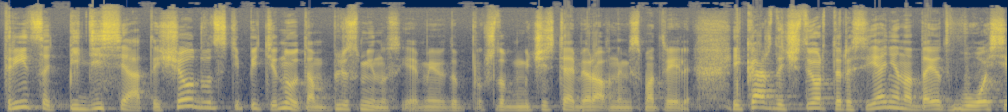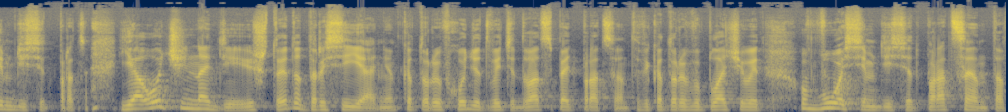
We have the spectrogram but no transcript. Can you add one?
30, 50, еще у 25, ну там плюс-минус, я имею в виду, чтобы мы частями равными смотрели. И каждый четвертый россиянин отдает 80%. Я очень надеюсь, что этот россиянин, который входит в эти 25% и который выплачивает 80%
